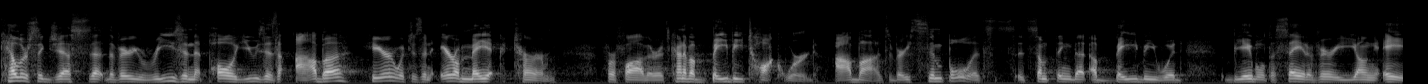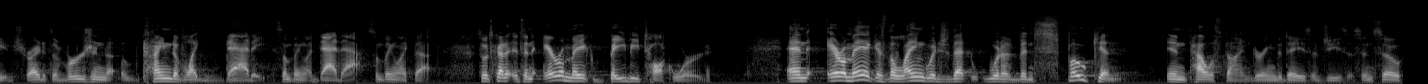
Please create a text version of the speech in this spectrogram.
Keller suggests that the very reason that Paul uses Abba here, which is an Aramaic term for father, it's kind of a baby talk word, Abba. It's very simple, it's, it's something that a baby would be able to say at a very young age, right? It's a version kind of like daddy, something like dada, something like that. So it's kind of it's an Aramaic baby talk word. And Aramaic is the language that would have been spoken in Palestine during the days of Jesus. And so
